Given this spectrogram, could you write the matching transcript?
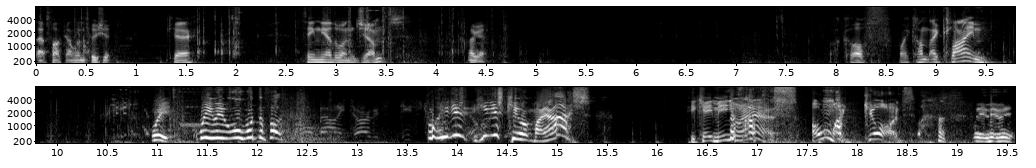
Ah, fuck, I'm gonna push it. Okay. I think the other one jumped. Okay. Fuck off. Why can't I climb? Wait, wait, wait, oh, what the fuck? Oh, he just, he just came up my ass. He came in your ass. Oh my god. Wait, wait, wait.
